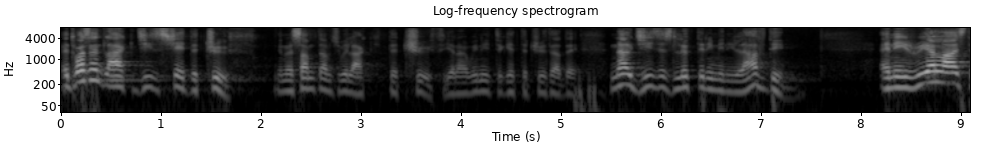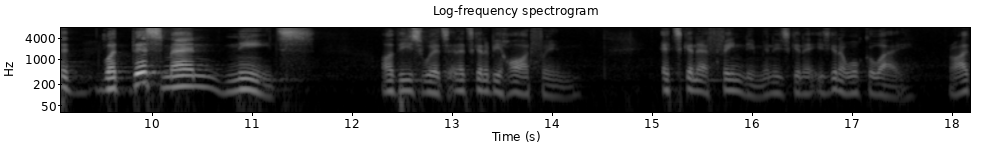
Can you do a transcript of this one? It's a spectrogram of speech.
it wasn't like Jesus shared the truth. You know, sometimes we like the truth. You know, we need to get the truth out there. No, Jesus looked at him and he loved him. And he realized that what this man needs are these words, and it's going to be hard for him it's going to offend him and he's going to he's going to walk away, right?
